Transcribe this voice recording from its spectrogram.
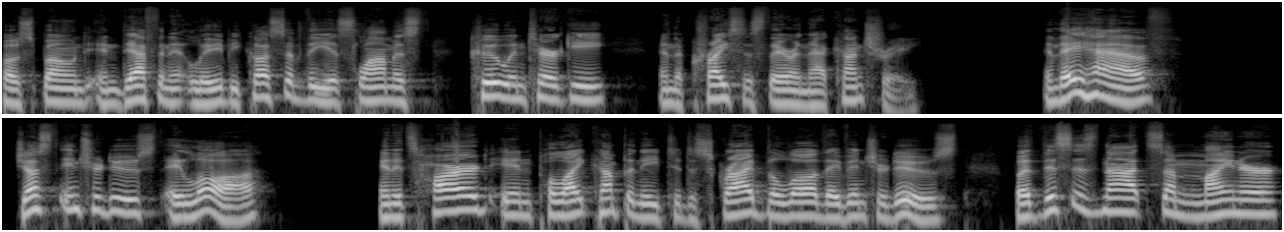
postponed indefinitely because of the Islamist coup in Turkey and the crisis there in that country. And they have just introduced a law, and it's hard in polite company to describe the law they've introduced, but this is not some minor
